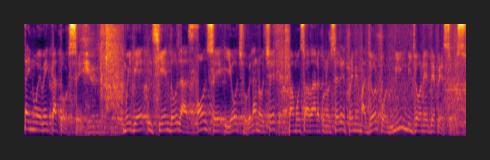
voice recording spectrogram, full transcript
14. Muy bien, y siendo las 11 y 8 de la noche, vamos a dar a conocer el premio mayor por mil millones de pesos.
